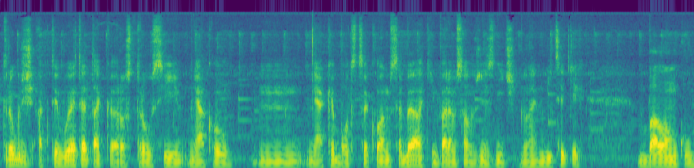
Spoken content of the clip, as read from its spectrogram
kterou když aktivujete, tak roztrousí nějakou, mm, nějaké bodce kolem sebe a tím pádem samozřejmě zničí mnohem více těch balonků.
